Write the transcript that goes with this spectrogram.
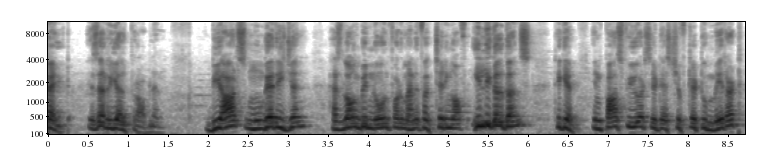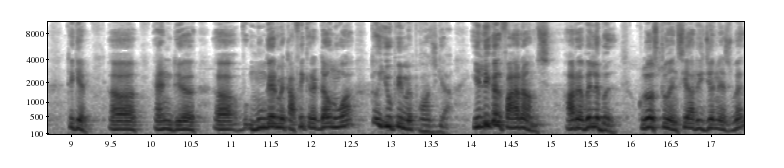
belt is a real problem Bihar Munger region has long been known for manufacturing of illegal guns ठीक है in past few years it has shifted to Meerut ठीक है एंड मुंगेर में काफ़ी क्रैकडाउन हुआ तो यूपी में पहुँच गया. Illegal firearms are available close to NCR region as well,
